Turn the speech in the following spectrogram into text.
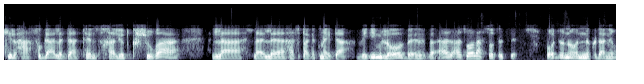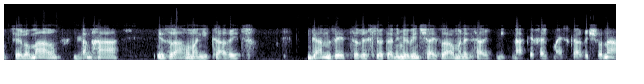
כאילו ההפוגה לדעתנו צריכה להיות קשורה להספקת מידע, ואם לא, אז לא לעשות את זה. ועוד נקודה אני רוצה לומר, גם העזרה ההומניטרית, גם זה צריך להיות, אני מבין שהעזרה ההומניטרית ניתנה כחלק מהעסקה הראשונה,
